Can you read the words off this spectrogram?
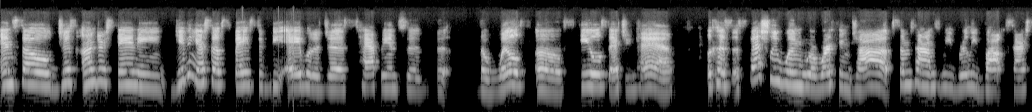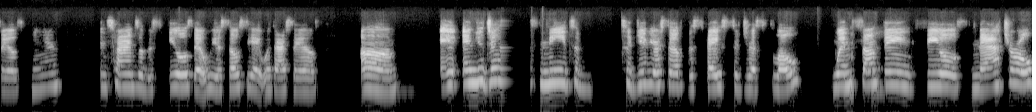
And so just understanding, giving yourself space to be able to just tap into the, the wealth of skills that you have. Because especially when we're working jobs sometimes we really box ourselves in in terms of the skills that we associate with ourselves. Um and, and you just need to to give yourself the space to just flow. When something feels natural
